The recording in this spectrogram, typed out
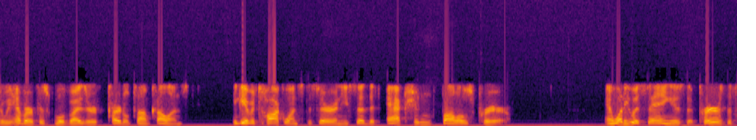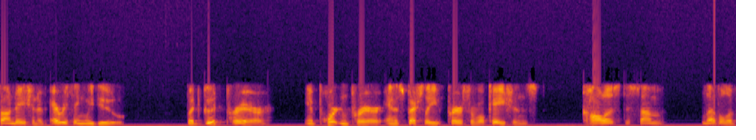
we have our Episcopal advisor, Cardinal Tom Collins. He gave a talk once to Serra and he said that action follows prayer. And what he was saying is that prayer is the foundation of everything we do, but good prayer, important prayer, and especially prayers for vocations, call us to some level of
